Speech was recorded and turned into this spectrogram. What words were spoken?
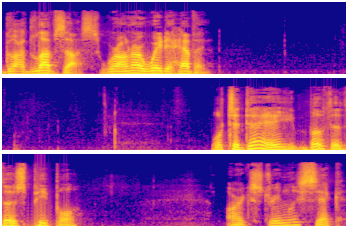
God loves us. We're on our way to heaven. Well, today, both of those people are extremely sick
